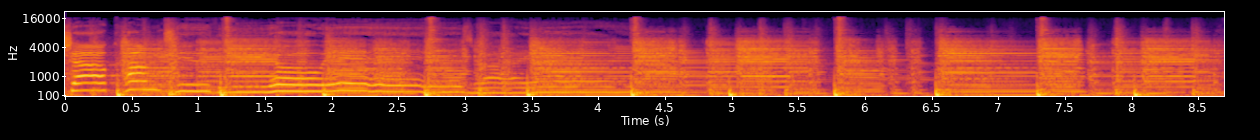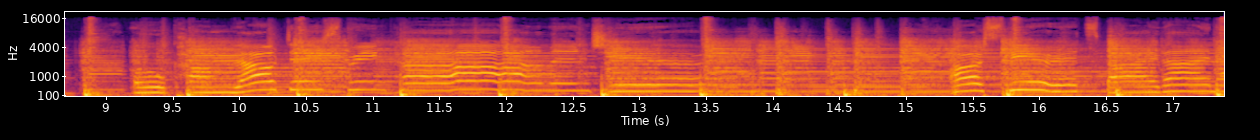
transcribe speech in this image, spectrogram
shall come to thee, O Israel. O come, thou day spring, come and cheer our spirits by thine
